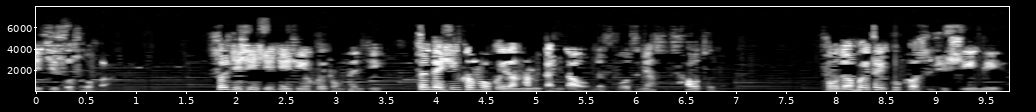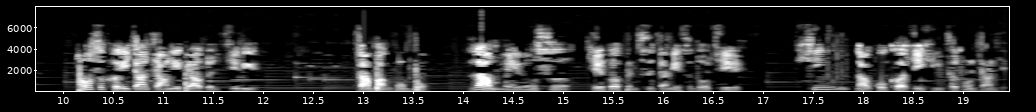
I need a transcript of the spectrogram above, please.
以及技术手法，收集信息进行汇总登记。针对新客户，会让他们感觉到我们的服务质量是超值的，否则会对顾客失去吸引力。同时，可以将奖励标准激励张榜公布，让美容师结合本次奖励制度及新老顾客进行着重讲解。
